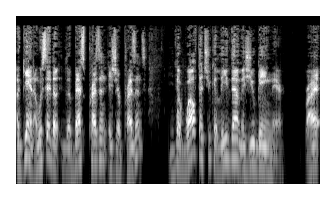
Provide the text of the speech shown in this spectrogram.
Again, and we say the, the best present is your presence. The wealth that you can leave them is you being there, right?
